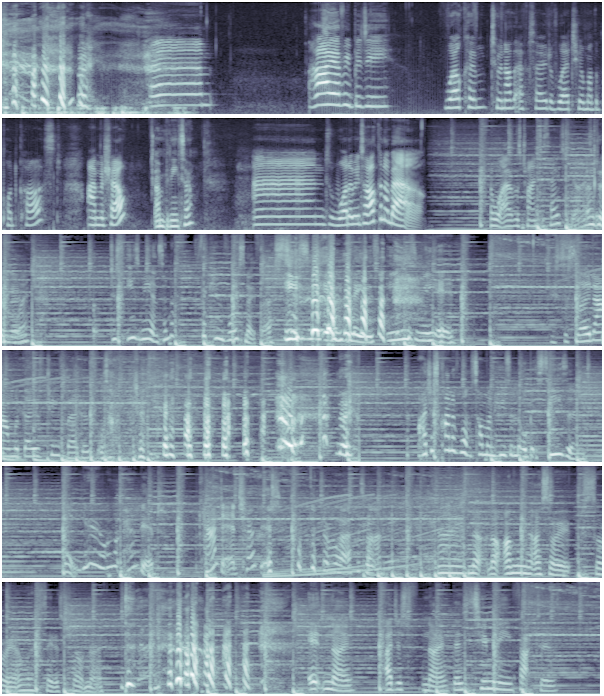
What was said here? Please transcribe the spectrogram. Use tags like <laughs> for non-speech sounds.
um, hi everybody. Welcome to another episode of Word to Your Mother podcast. I'm Michelle, I'm Benita. and what are we talking about? What I was trying to say to you. honest. I don't know. Just ease me in. Send a freaking voice note first. Ease me in, <laughs> please. Ease me in. Just to slow down with those cheeseburgers. <laughs> <laughs> no, I just kind of want someone who's a little bit seasoned. Like, yeah, I'm not candid. Candid. Candid. <laughs> That's fine. no, no, I'm gonna. I'm sorry. Sorry, I'm gonna say this short. No. <laughs> it no. I just no. There's too many factors.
